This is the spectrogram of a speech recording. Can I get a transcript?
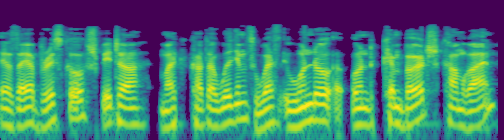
Isaiah Briscoe, später Michael Carter Williams, Wes Iwundo und Cam Birch kamen rein.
